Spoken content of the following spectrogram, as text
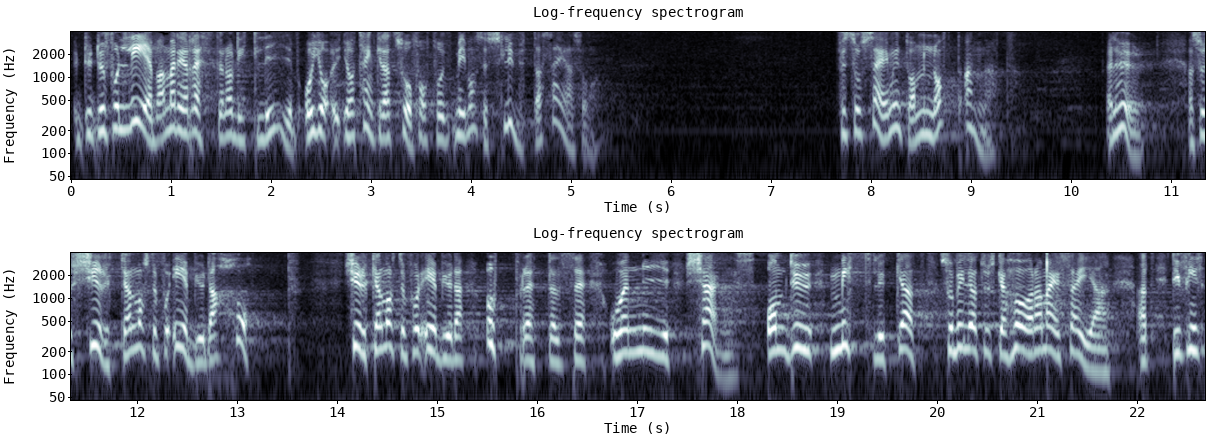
Du, du får leva med det resten av ditt liv. Och jag, jag tänker att så får, vi måste sluta säga så. För så säger vi inte om något annat. Eller hur? Alltså kyrkan måste få erbjuda hopp. Kyrkan måste få erbjuda upprättelse och en ny chans. Om du misslyckas så vill jag att du ska höra mig säga att det finns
